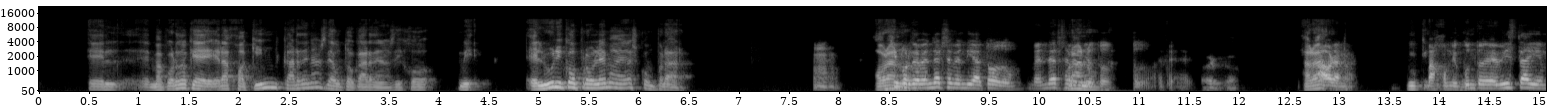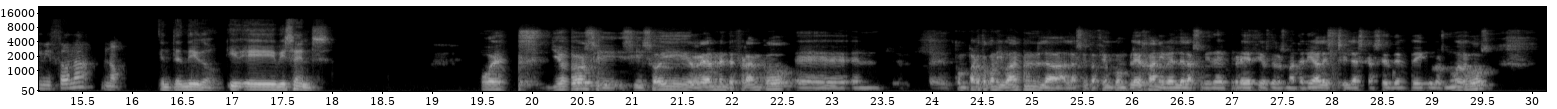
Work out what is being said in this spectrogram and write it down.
me acuerdo que era Joaquín Cárdenas de Autocárdenas. Dijo, el único problema es comprar sí, porque vender se vendía todo. Vender se vendía todo. Ahora, no. Bajo mi punto de vista y en mi zona, no. Entendido. ¿Y, Vicens? Pues yo, si, soy realmente franco, eh, eh, comparto con Iván la, situación compleja a nivel de la subida de precios de los materiales y la escasez de vehículos nuevos,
